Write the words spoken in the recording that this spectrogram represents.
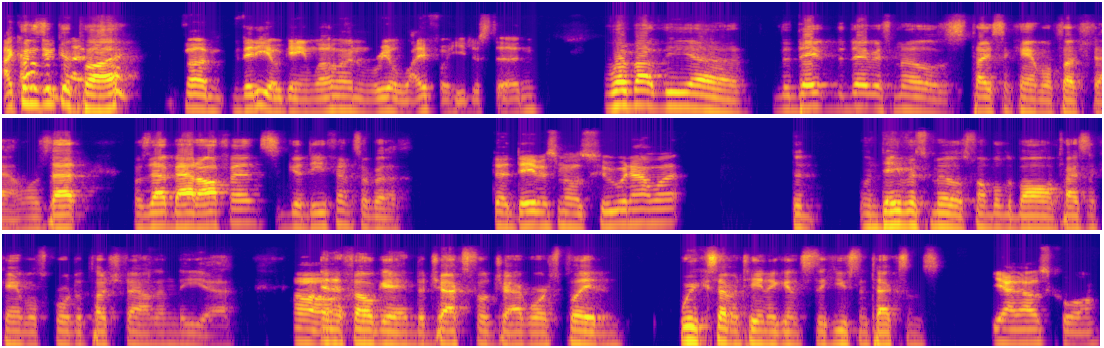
I couldn't do good that. play a video game, let alone in real life, what he just did. What about the uh the Dave, the Davis Mills Tyson Campbell touchdown? Was that was that bad offense, good defense, or both? The Davis Mills who went out what? The when Davis Mills fumbled the ball and Tyson Campbell scored the touchdown in the uh, oh. NFL game the Jacksonville Jaguars played in Week 17 against the Houston Texans. Yeah, that was cool.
